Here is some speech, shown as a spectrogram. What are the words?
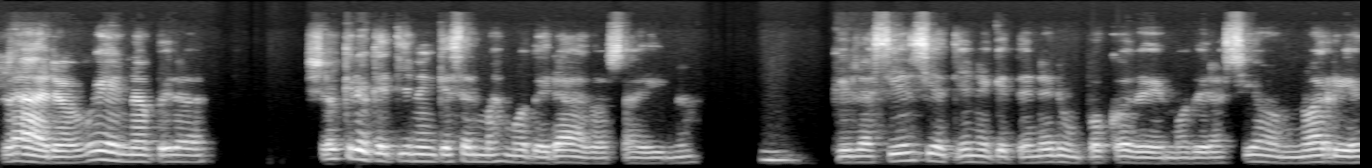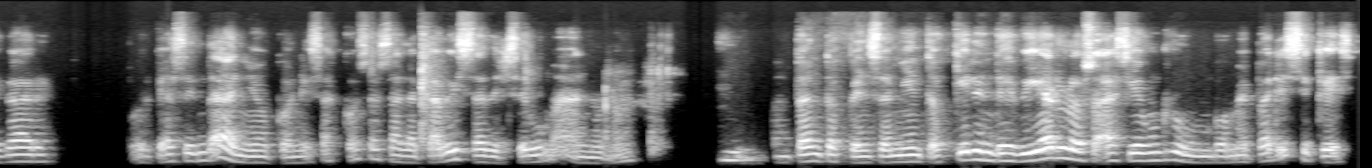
Claro, bueno, pero yo creo que tienen que ser más moderados ahí, ¿no? Mm. Que la ciencia tiene que tener un poco de moderación, no arriesgar porque hacen daño con esas cosas a la cabeza del ser humano, ¿no? Mm. Con tantos pensamientos, quieren desviarlos hacia un rumbo, me parece que es,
